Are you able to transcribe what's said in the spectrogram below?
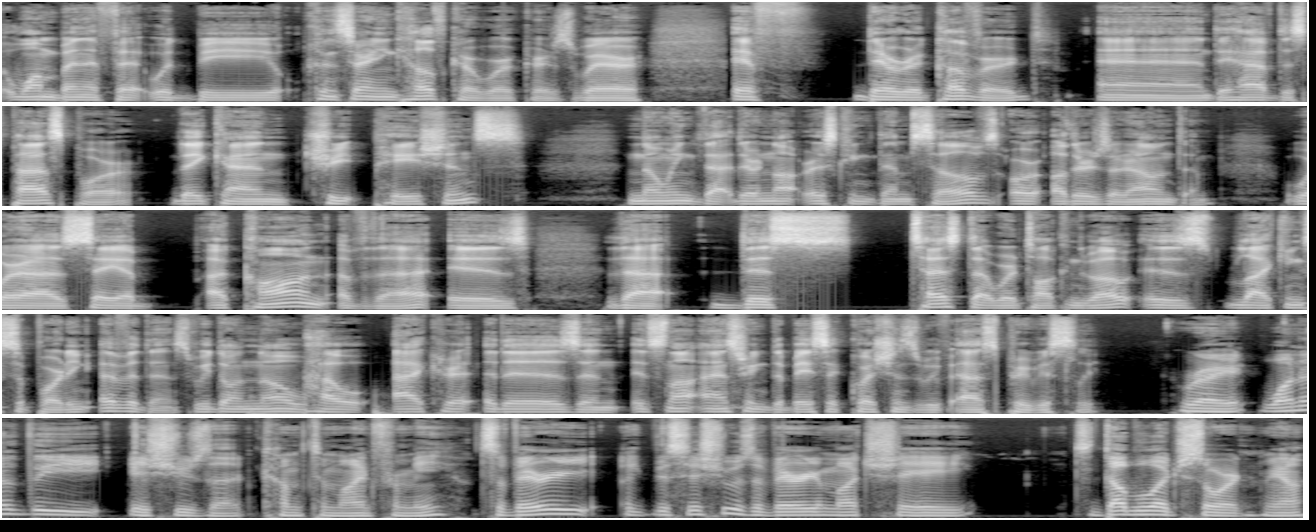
one benefit would be concerning healthcare workers, where if they're recovered and they have this passport, they can treat patients knowing that they're not risking themselves or others around them. Whereas, say, a, a con of that is that this test that we're talking about is lacking supporting evidence. We don't know how accurate it is, and it's not answering the basic questions we've asked previously. Right. One of the issues that come to mind for me, it's a very like this issue is a very much a it's a double edged sword, yeah.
